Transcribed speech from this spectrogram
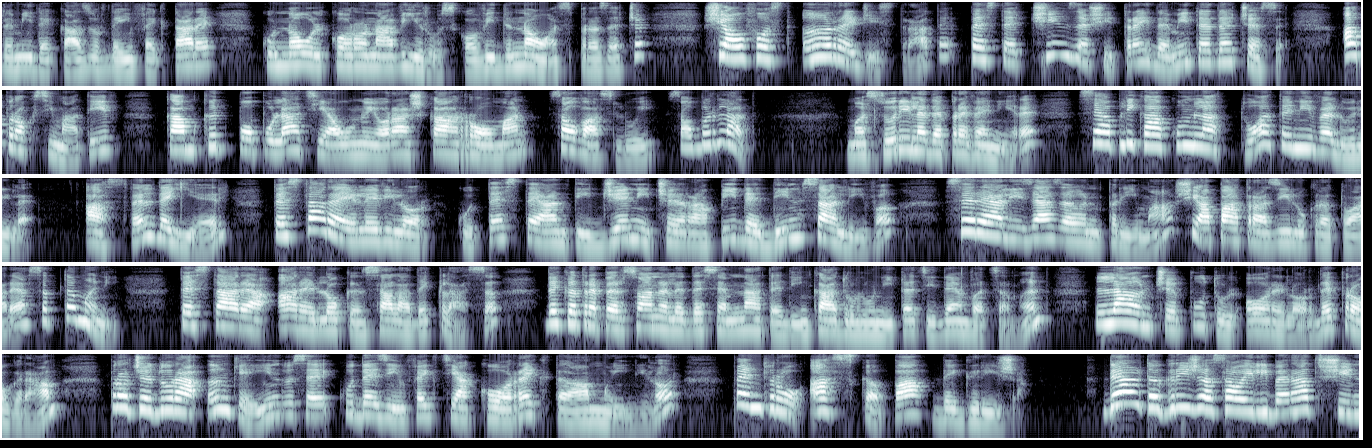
1.750.000 de cazuri de infectare cu noul coronavirus COVID-19 și au fost înregistrate peste 53.000 de decese, aproximativ cam cât populația unui oraș ca Roman sau Vaslui sau Bârlad. Măsurile de prevenire se aplică acum la toate nivelurile. Astfel de ieri, testarea elevilor cu teste antigenice rapide din salivă se realizează în prima și a patra zi lucrătoare a săptămânii. Testarea are loc în sala de clasă de către persoanele desemnate din cadrul unității de învățământ la începutul orelor de program, procedura încheindu-se cu dezinfecția corectă a mâinilor, pentru a scăpa de grijă. De altă grijă s-au eliberat și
